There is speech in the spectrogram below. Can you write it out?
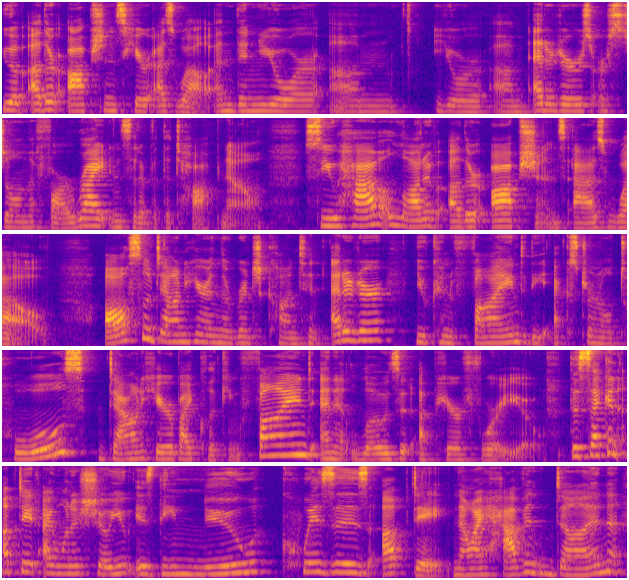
you have other options here as well. And then your, um, your um, editors are still on the far right instead of at the top now. So you have a lot of other options as well. Also down here in the Rich Content Editor, you can find the external tools down here by clicking find and it loads it up here for you. The second update I wanna show you is the new quizzes update. Now I haven't done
